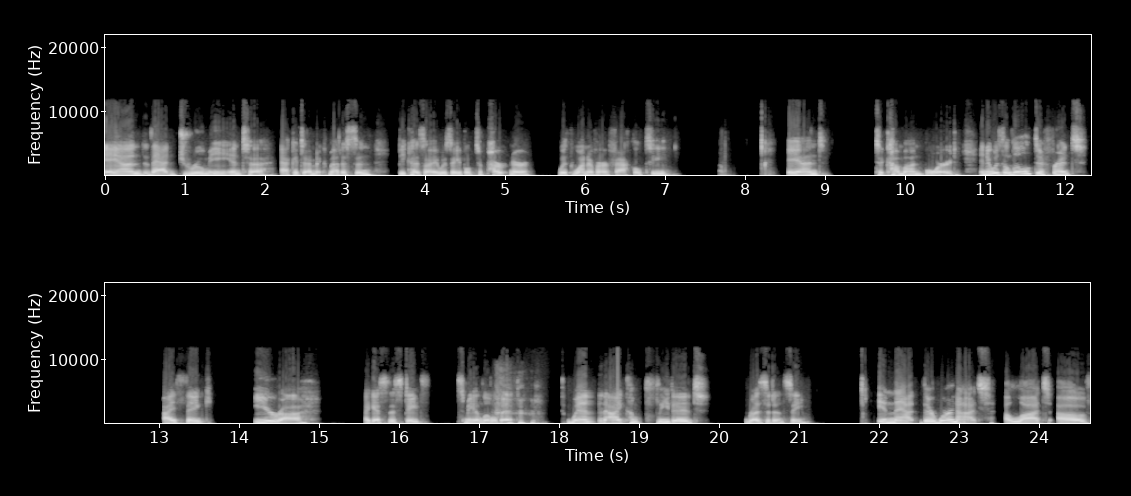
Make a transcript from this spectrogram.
And that drew me into academic medicine because I was able to partner with one of our faculty and to come on board. And it was a little different, I think, era. I guess this dates me a little bit when I completed residency, in that there were not a lot of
